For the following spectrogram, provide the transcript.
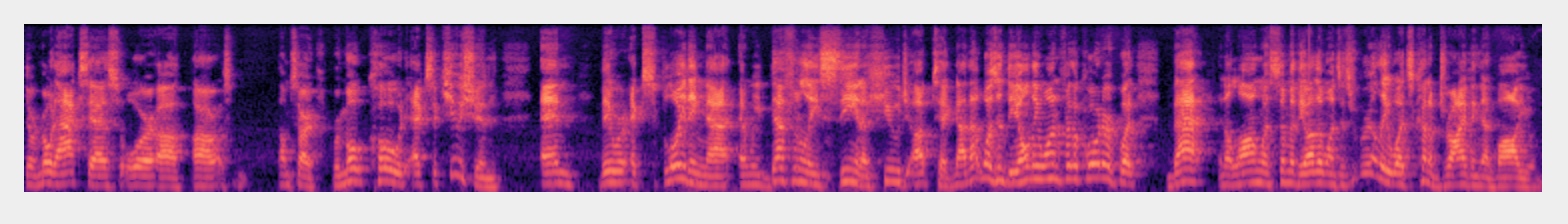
remote access or, uh, uh, I'm sorry, remote code execution. And they were exploiting that and we definitely seen a huge uptick. Now that wasn't the only one for the quarter, but that and along with some of the other ones is really what's kind of driving that volume.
